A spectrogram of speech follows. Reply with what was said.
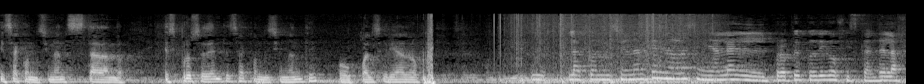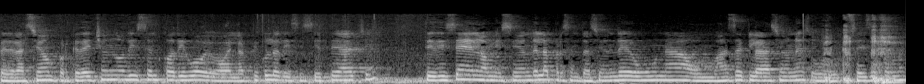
esa condicionante se está dando. ¿Es procedente esa condicionante o cuál sería lo que la condicionante no la señala el propio Código Fiscal de la Federación, porque de hecho no dice el código o el artículo 17H, te dice en la omisión de la presentación de una o más declaraciones o seis, de forma,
